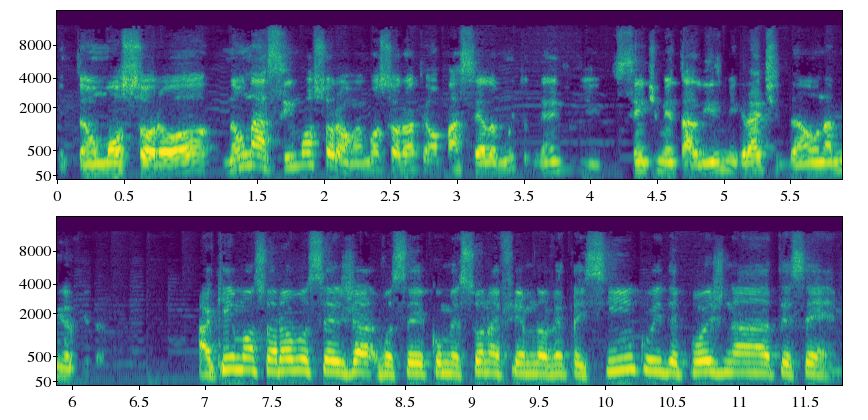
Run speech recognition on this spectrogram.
Então, Mossoró, não nasci em Mossoró, mas Mossoró tem uma parcela muito grande de sentimentalismo e gratidão na minha vida. Aqui em Mossoró você já você começou na FM 95 e depois na TCM?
